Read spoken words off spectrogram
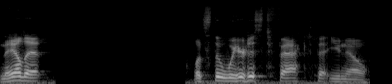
Nailed it. What's the weirdest fact that you know?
